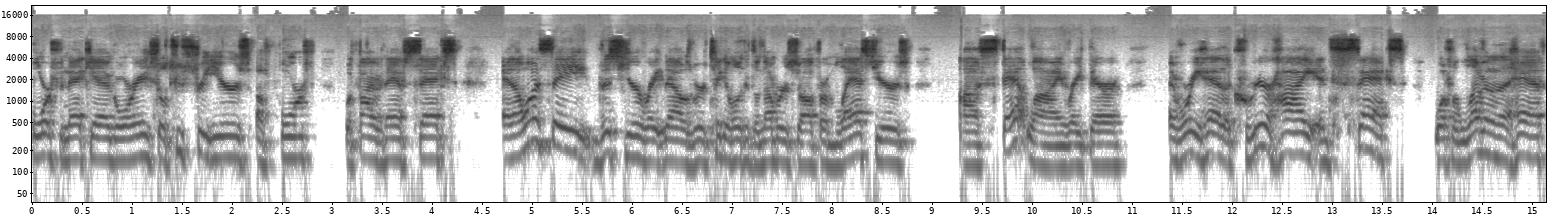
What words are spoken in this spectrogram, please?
fourth in that category. So two straight years of fourth with five and a half sacks. And I want to say this year right now, as we're taking a look at the numbers uh, from last year's uh, stat line right there, and where he had a career high in sacks with 11 and a half,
